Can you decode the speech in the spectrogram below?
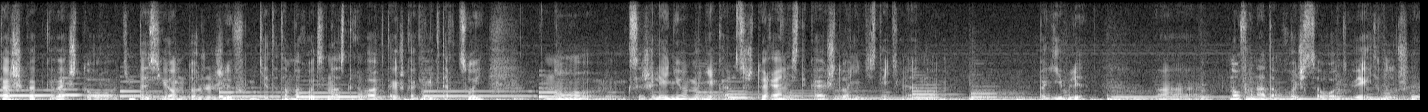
Так же, как говорят, что Тинтасьон тоже жив, где-то там находится на островах, так же, как и Виктор Цой. Но, к сожалению, мне кажется, что реальность такая, что они действительно ну, погибли. А, но фанатам хочется вот верить в лучшее.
